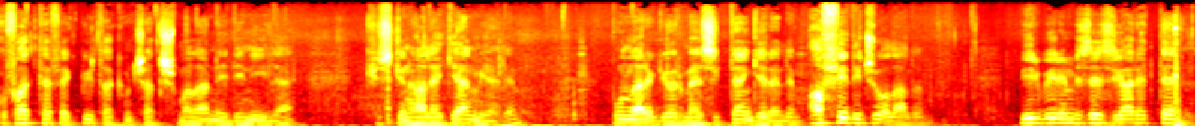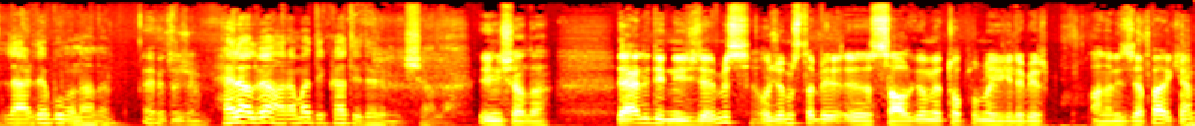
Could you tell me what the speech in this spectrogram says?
ufak tefek bir takım çatışmalar nedeniyle küskün hale gelmeyelim. Bunları görmezlikten gelelim. Affedici olalım. Birbirimize ziyaretlerde bulunalım. Evet hocam. Helal ve harama dikkat edelim inşallah. İnşallah. Değerli dinleyicilerimiz, hocamız tabii e, salgın ve toplumla ilgili bir analiz yaparken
